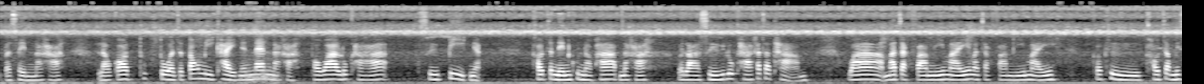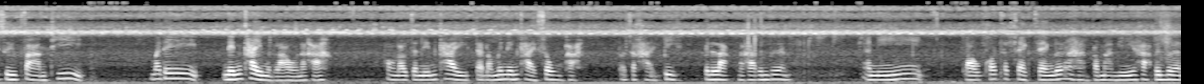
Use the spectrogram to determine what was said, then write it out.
80%นะคะ แล้วก็ทุกตัวจะต้องมีไข่แน่น ๆนะคะ เพราะว่าลูกค้าซื้อปีกเนี่ยเขาจะเน้นคุณภาพนะคะ เวลาซื้อลูกค้าก็จะถามว่ามาจากฟาร์มนี้ไหมมาจากฟาร์มนี้ไหมก็คือเขาจะไม่ซื้อฟาร์มที่ ไม่ได้เน้นไข่เหมือนเรานะคะ ของเราจะเน้นไข่แต่เราไม่เน้นขายส่งค่ะ เราจะขายปีกเป็นหลักนะคะเพื่อนๆ อันนี้เราก็จะแจกแจงเรื่องอาหารประมาณนี้ค่ะเพื่อน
